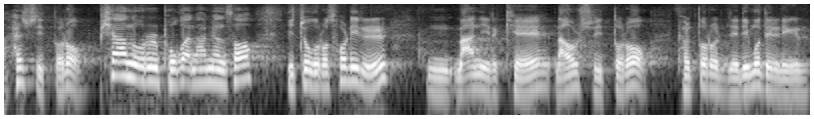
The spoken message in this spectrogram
할 수 있도록 피아노를 보관하면서 이쪽으로 소리를 음, 많이 이렇게 나올 수 있도록 별도로 이제 리모델링을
